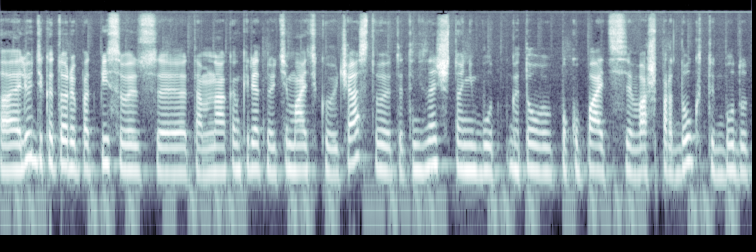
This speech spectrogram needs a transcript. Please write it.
люди, которые подписываются там, на конкретную тематику и участвуют, это не значит, что они будут готовы покупать ваш продукт и будут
